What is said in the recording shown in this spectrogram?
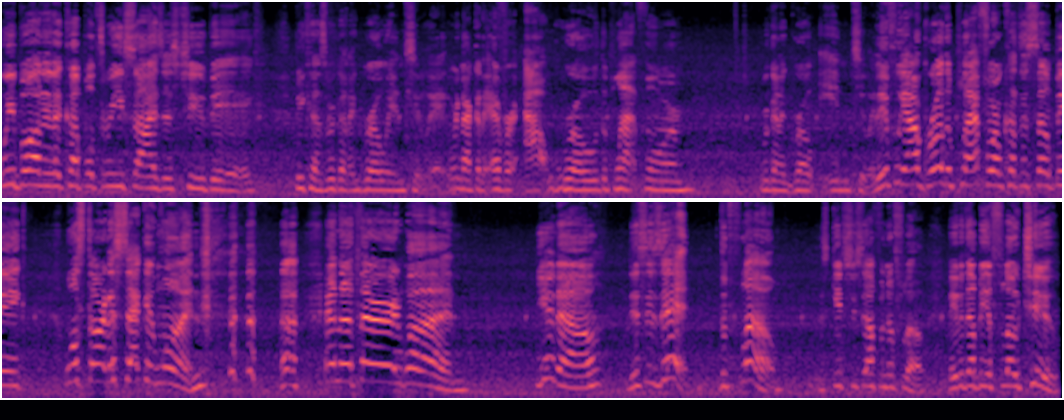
We bought it a couple, three sizes too big because we're going to grow into it. We're not going to ever outgrow the platform. We're going to grow into it. If we outgrow the platform because it's so big, we'll start a second one and a third one. You know, this is it, the flow. Let's get yourself in the flow. Maybe there'll be a flow two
